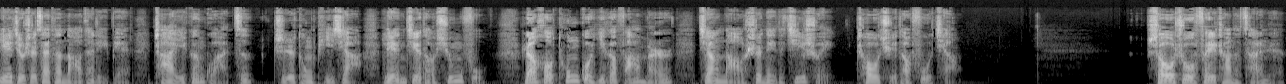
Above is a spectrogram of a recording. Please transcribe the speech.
也就是在他脑袋里边插一根管子，直通皮下，连接到胸腹，然后通过一个阀门将脑室内的积水抽取到腹腔。手术非常的残忍，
